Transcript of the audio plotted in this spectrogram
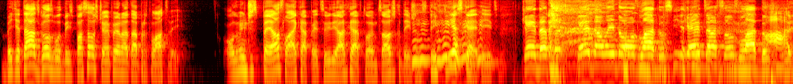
Bet, ja tāds gols būtu bijis pasaules čempionātā pret Latviju, un viņš spēles laikā pēc video atkārtojuma caurskatīšanas tiktu ieskaitīts, Kēdā lido uz ledus, kēdās uz ledus. Ā,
